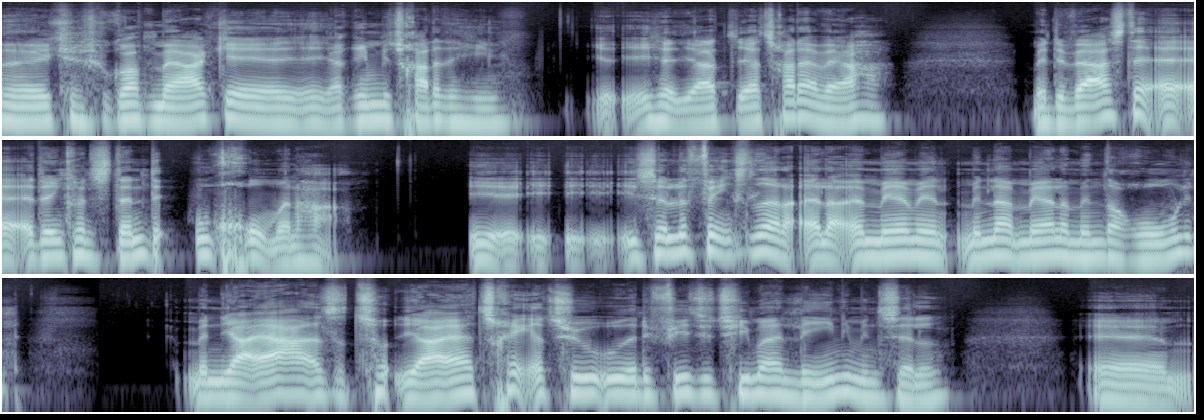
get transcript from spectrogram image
Øh, jeg kan sgu godt mærke, at jeg er rimelig træt af det hele. Jeg, jeg, jeg, jeg er træt af at være her. Men det værste er, er den konstante uro, man har. I, i, i- i selve fængslet er, der, eller er mere, mindre, mere eller mindre roligt. Men jeg er altså to, jeg er 23 ud af de 24 timer alene i min celle. Øhm,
